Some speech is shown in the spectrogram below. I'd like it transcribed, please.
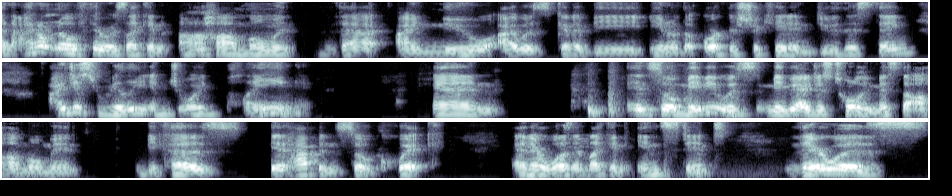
and I don't know if there was like an aha moment that I knew I was gonna be, you know, the orchestra kid and do this thing. I just really enjoyed playing it, and and so maybe it was maybe I just totally missed the aha moment because it happened so quick, and there wasn't like an instant. There was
